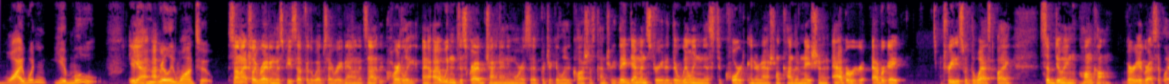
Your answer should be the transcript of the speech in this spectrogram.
why wouldn't you move if yeah, you I, really want to? So I'm actually writing this piece up for the website right now, and it's not hardly. I wouldn't describe China anymore as a particularly cautious country. They demonstrated their willingness to court international condemnation and abrog- abrogate treaties with the West by subduing Hong Kong very aggressively.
